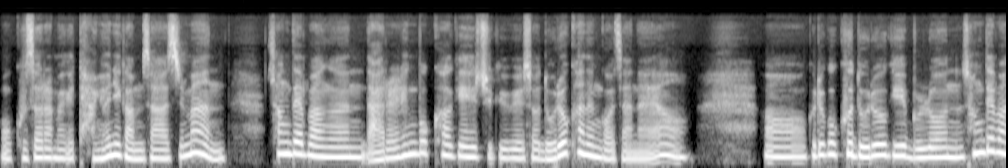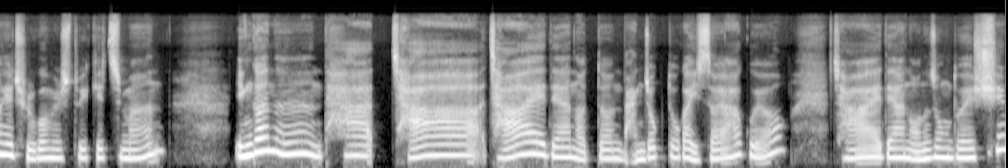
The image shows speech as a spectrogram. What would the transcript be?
어 그 사람에게 당연히 감사하지만 상대방은 나를 행복하게 해 주기 위해서 노력하는 거잖아요. 어 그리고 그 노력이 물론 상대방의 즐거움일 수도 있겠지만 인간은 다 자아 자아에 대한 어떤 만족도가 있어야 하고요. 자아에 대한 어느 정도의 쉼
